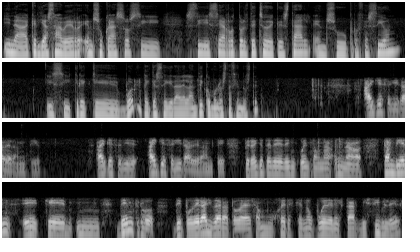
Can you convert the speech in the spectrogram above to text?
Y nada, quería saber en su caso si, si se ha roto el techo de cristal en su profesión y si cree que, bueno, que hay que seguir adelante y cómo lo está haciendo usted. Hay que seguir adelante hay que seguir, hay que seguir adelante, pero hay que tener en cuenta una, una también eh, que mm, dentro de poder ayudar a todas esas mujeres que no pueden estar visibles,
